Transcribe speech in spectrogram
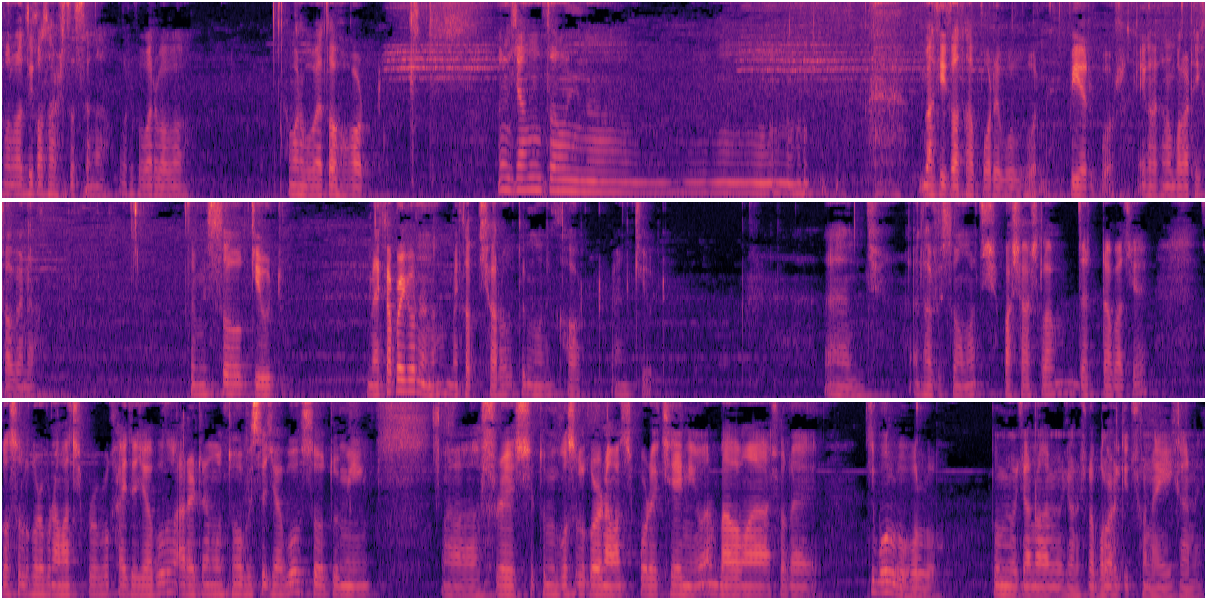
বলা দিয়ে কথা আসতেছে না। ওরে বাবার বাবা। আমার বাবা এত হট জানতামই না। বাকি কথা পরে বলব না। বিয়ের পর। এগুলো এখন বলা ঠিক হবে না। তুমি সো কিউট মেকআপের জন্য না মেকআপ ছাড়াও তুমি অনেক hot and cute and I love you so much পাশে আসলাম, দেড়টা বাজে। গোসল করব, নামাজ পড়ব, খাইতে যাব, আর এটার মধ্যে অফিসে যাব। সো তুমি ফ্রেশ তুমি গোসল করে নামাজ পড়ে খেয়ে নিও। আর বাবা মা আসলে, কি বলব বলো তুমিও জানো, আমিও জানো, আসলে বলার কিছু নাই এখানে।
